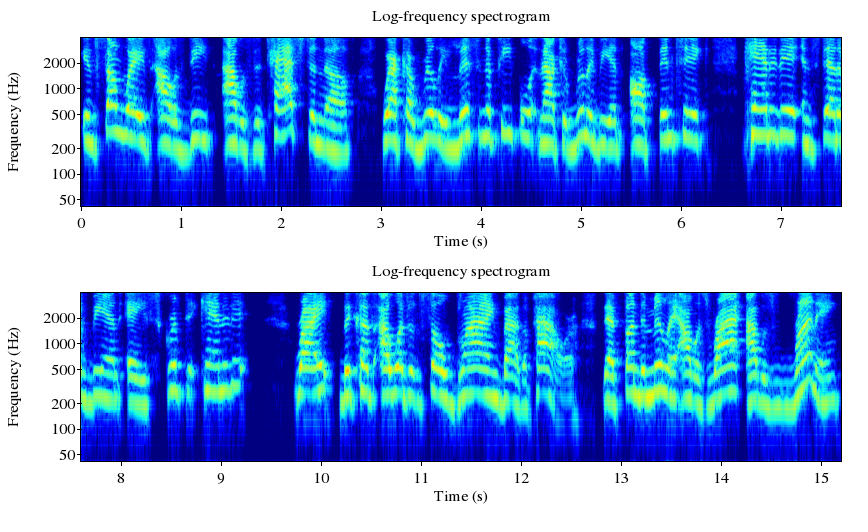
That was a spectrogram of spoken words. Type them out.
in some ways I was deep. I was detached enough where I could really listen to people and I could really be an authentic candidate instead of being a scripted candidate right? Because i wasn't so blind by the power that fundamentally i was right i was running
